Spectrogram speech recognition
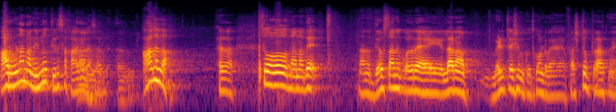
ಆ ಋಣ ನಾನು ಇನ್ನೂ ತೀರ್ಸೋಕ್ಕಾಗಿಲ್ಲ ಸರ್. ಆಗಲ್ಲ. ಸೊ ನಾನು ಅದೇ ನಾನು ದೇವಸ್ಥಾನಕ್ಕೆ ಹೋದರೆ ಎಲ್ಲ ನಾ ಮೆಡಿಟೇಷನ್ ಕೂತ್ಕೊಂಡ್ರೆ ಫಸ್ಟು ಪ್ರಾರ್ಥನೆ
